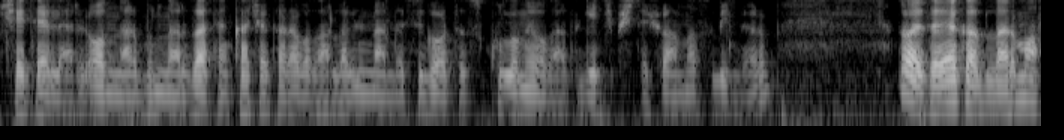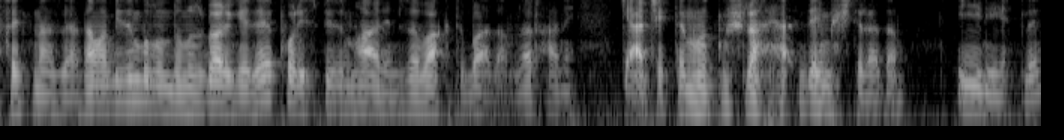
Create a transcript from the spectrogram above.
çeteler, onlar bunlar zaten kaçak arabalarla bilmem ne sigortası kullanıyorlardı geçmişte şu an nasıl bilmiyorum. Dolayısıyla yakaladılar mı affetmezlerdi. Ama bizim bulunduğumuz bölgede polis bizim halimize baktı bu adamlar. Hani gerçekten unutmuşlar yani demiştir adam. iyi niyetle.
